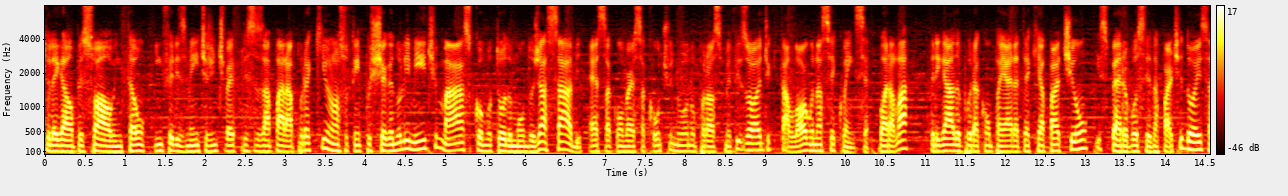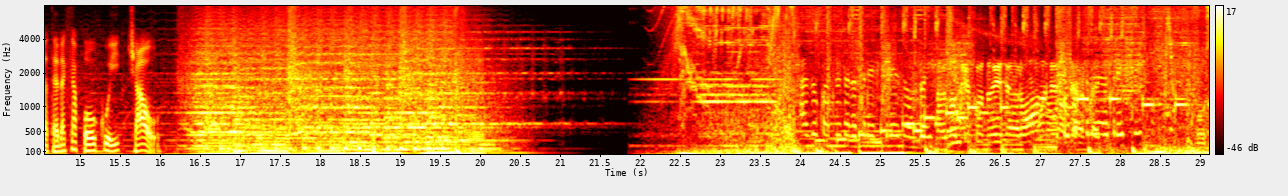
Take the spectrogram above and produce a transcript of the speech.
Muito legal, pessoal. Então, infelizmente, a gente vai precisar parar por aqui. O nosso tempo chega no limite, mas, como todo mundo já sabe, essa conversa continua no próximo episódio, que tá logo na sequência. Bora lá? Obrigado por acompanhar até aqui a parte 1. Espero você da parte 2. Até daqui a pouco e tchau!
